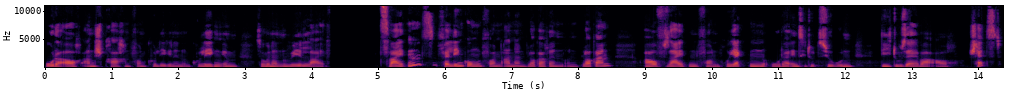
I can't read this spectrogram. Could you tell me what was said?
oder auch Ansprachen von Kolleginnen und Kollegen im sogenannten Real Life. Zweitens Verlinkungen von anderen Bloggerinnen und Bloggern auf Seiten von Projekten oder Institutionen, die du selber auch schätzt.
